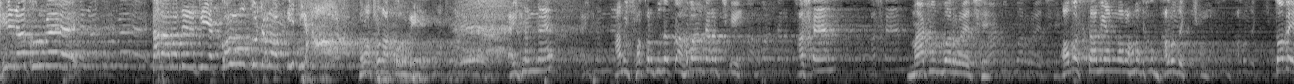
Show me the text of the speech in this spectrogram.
ঘৃণা করবে, তারা আমাদেরকে কলঙ্কজনক ইতিহাস রচনা করবে। এই জন্যে আমি সকল পূজার তো আহ্বান জানাচ্ছি। আসেন, মাঠ উর্বর রয়েছে। অবস্থা আমি আল্লাহ রহমতে খুব ভালো দেখছি। তবে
